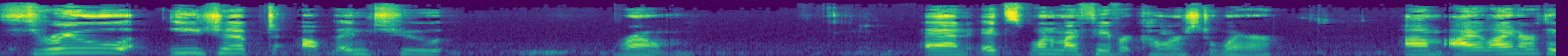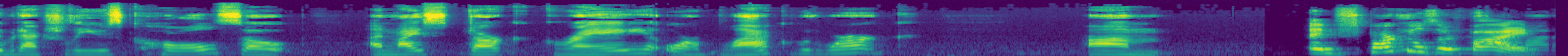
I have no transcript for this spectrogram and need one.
through Egypt up into Rome. And it's one of my favorite colors to wear. Um, eyeliner, they would actually use coal, so a nice dark gray or black would work. Um, And sparkles are fine. of-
